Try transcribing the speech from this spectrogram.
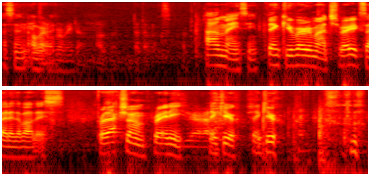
As an in the algorithm of the data blocks. Amazing. Thank you very much. Very excited about this. Production ready. Yeah. Thank you. Thank you.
